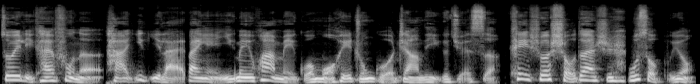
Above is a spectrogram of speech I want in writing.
作为李开复呢，他一直以来扮演一个美化美国、抹黑中国这样的一个角色，可以说手段是无所不用。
